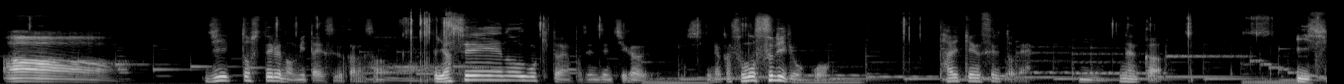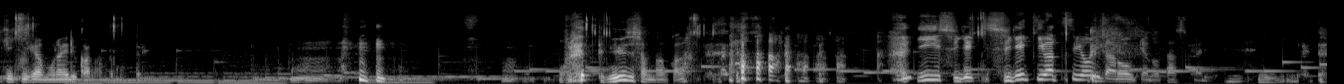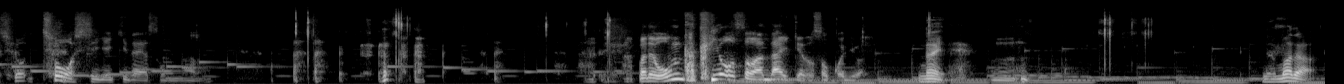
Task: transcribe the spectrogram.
ああじーっとしてるのを見たりするからさ。野生の動きとはやっぱ全然違うしなんかそのスリルをこう体験するとねうん。なんかいい刺激がもらえるかなと思って。うん。俺ってミュージシャンなのかな？いい刺激刺激は強いだろうけど確かに。超超刺激だよそんなのまあでも音楽要素はないけどそこには。ないね。うん。でまだ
